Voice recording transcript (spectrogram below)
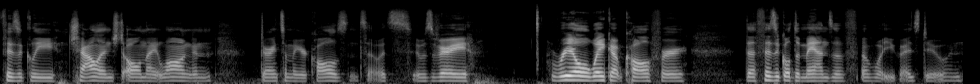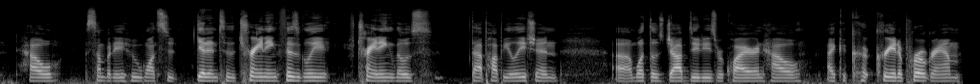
physically challenged all night long and during some of your calls. And so it's, it was a very real wake up call for the physical demands of, of what you guys do and how somebody who wants to get into the training, physically training those, that population, uh, what those job duties require and how I could c- create a program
